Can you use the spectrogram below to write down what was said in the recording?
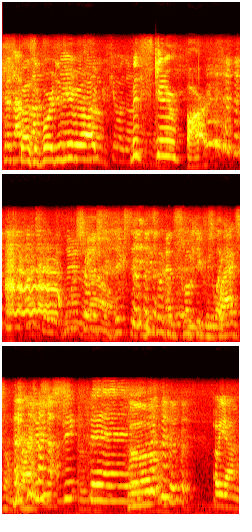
'Cause I'm Class about of 14, to you say, be like, Miss Skinner fart. I'm gonna show Mr. Dixon, and he's gonna come smoke you because wax on wax. Dixon. Huh? Oh yeah.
